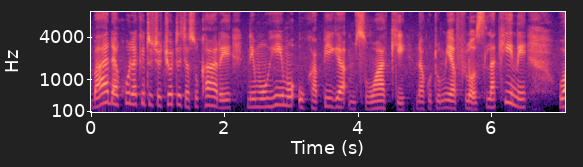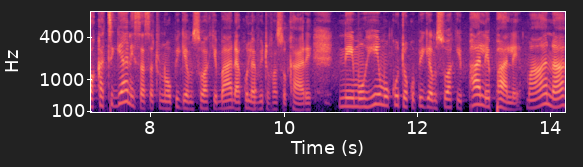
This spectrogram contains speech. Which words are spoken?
Baada ya kula kitu chochote cha sukari, ni muhimu ukapiga mswaki na kutumia floss, lakini wakati gani sasa tunaopiga mswaki baada ya kula vitu vya sukari? Ni muhimu kuto kupiga mswaki pale pale, maana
